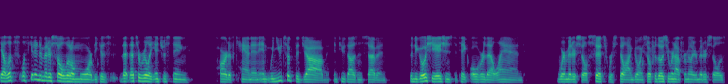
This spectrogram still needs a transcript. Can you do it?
Yeah, let's let's get into Mittersill a little more because that, that's a really interesting part of Cannon. And when you took the job in 2007, the negotiations to take over that land where Mittersill sits were still ongoing. So for those who are not familiar, Mittersill is,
